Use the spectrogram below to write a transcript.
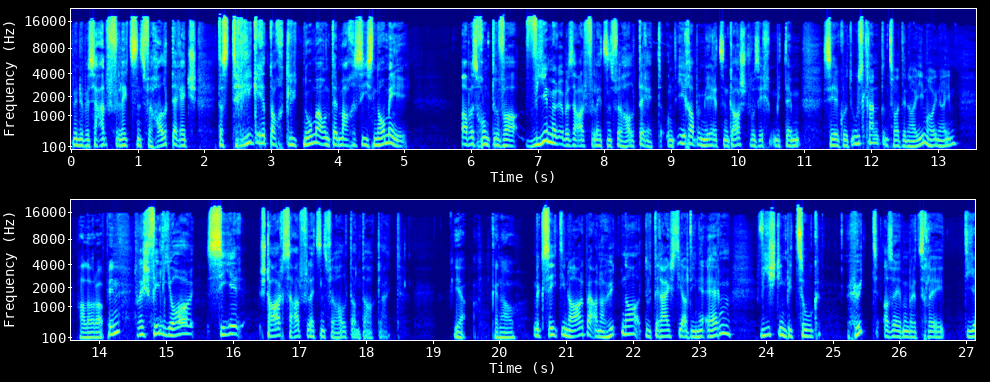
wenn du über selbstverletzendes Verhalten redest, das triggert doch die Leute nur und dann machen sie es noch mehr. Aber es kommt darauf an, wie man über selbstverletzendes Verhalten redet. Und ich habe mir jetzt einen Gast, der sich mit dem sehr gut auskennt, und zwar den Naim. Hoi Naim. Hallo Robin. Du hast viele Jahre sehr stark selbstverletzendes Verhalten an den Tag gelegt. Ja, genau. Man sieht die Narbe an heute noch, du trägst sie an deinen Armen. Wie ist dein Bezug heute, also wenn wir jetzt ein die,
